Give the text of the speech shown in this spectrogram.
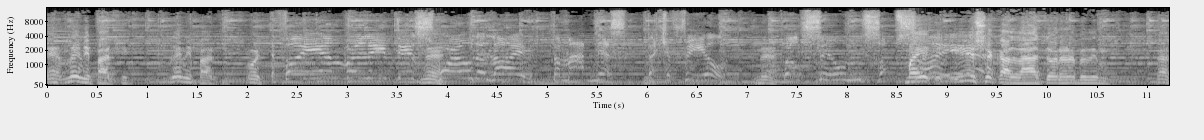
Ε, δεν υπάρχει Δεν υπάρχει Όχι. Ναι. Ναι Μα είσαι καλά τώρα ρε παιδί μου. Ναι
